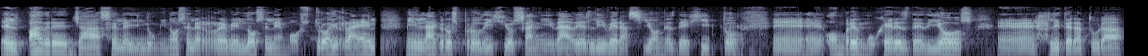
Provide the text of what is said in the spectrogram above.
El Padre ya se le iluminó, se le reveló, se le mostró a Israel milagros, prodigios, sanidades, liberaciones de Egipto, eh, eh, hombres, mujeres de Dios, eh, literatura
